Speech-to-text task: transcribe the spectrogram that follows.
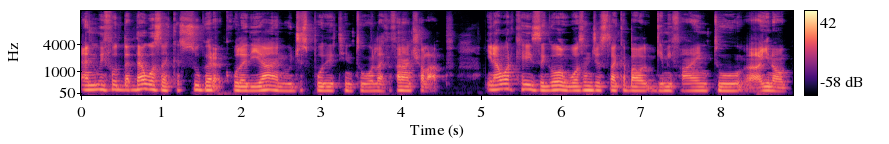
And we thought that that was like a super cool idea, and we just put it into like a financial app. In our case, the goal wasn't just like about gamifying to, uh, you know,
